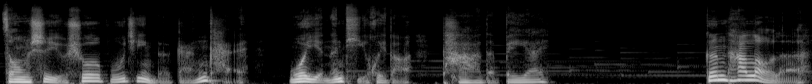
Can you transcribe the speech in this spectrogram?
总是有说不尽的感慨，我也能体会到他的悲哀。跟他唠了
